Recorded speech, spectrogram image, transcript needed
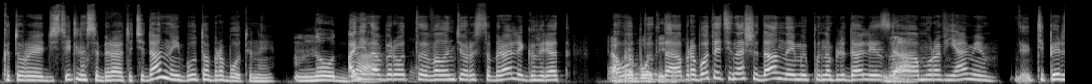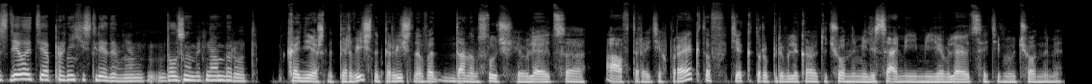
которые действительно собирают эти данные и будут обработаны. Ну да. Они, наоборот, волонтеры собрали, говорят, а вот, да, обработайте наши данные, мы понаблюдали за да. муравьями. Теперь сделайте про них исследования. Должно быть наоборот. Конечно, первично. Первично в данном случае являются авторы этих проектов, те, которые привлекают учеными или сами ими являются этими учеными.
